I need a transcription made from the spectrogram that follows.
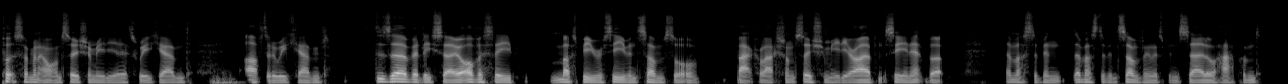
Put something out on social media this weekend, after the weekend, deservedly so. Obviously, must be receiving some sort of backlash on social media. I haven't seen it, but there must have been there must have been something that's been said or happened.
